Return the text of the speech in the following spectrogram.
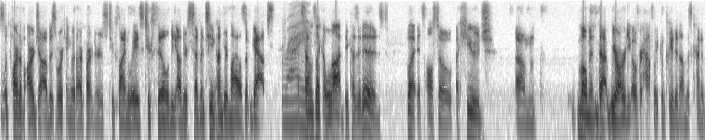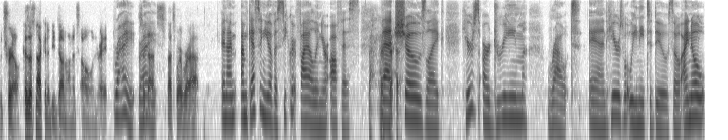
So part of our job is working with our partners to find ways to fill the other 1,700 miles of gaps. right. It sounds like a lot because it is, but it's also a huge um, moment that we're already over halfway completed on this kind of a trail because it's not going to be done on its own, right? right, right. So that's that's where we're at. And I'm I'm guessing you have a secret file in your office that shows like here's our dream route and here's what we need to do. So I know,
